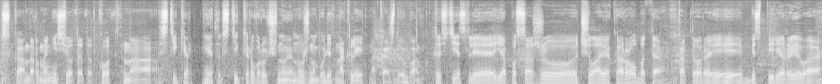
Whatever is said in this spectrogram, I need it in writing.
сканер нанесет этот код на стикер, и этот стикер вручную нужно будет наклеить на каждую банку. То есть, если я посажу человека-робота, который без перерыва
